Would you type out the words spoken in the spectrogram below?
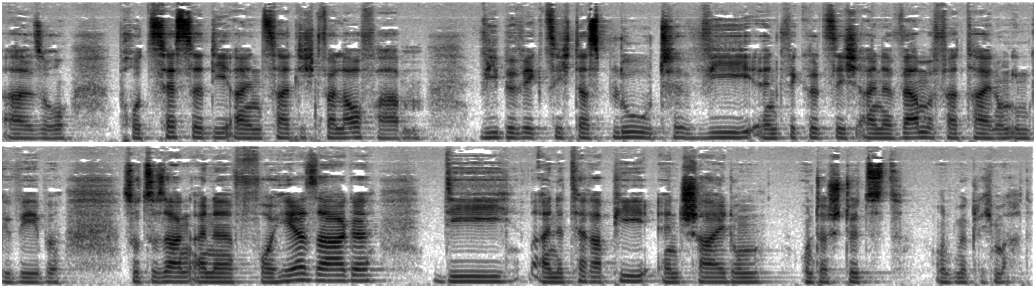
also Prozesse, die einen zeitlichen Verlauf haben. Wie bewegt sich das Blut? Wie entwickelt sich eine Wärmeverteilung im Gewebe? Sozusagen eine Vorhersage, die eine Therapieentscheidung unterstützt und möglich macht.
